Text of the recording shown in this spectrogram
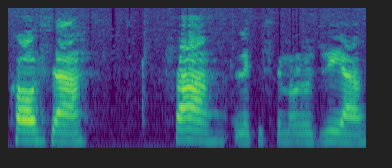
cosa fa l'epistemologia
